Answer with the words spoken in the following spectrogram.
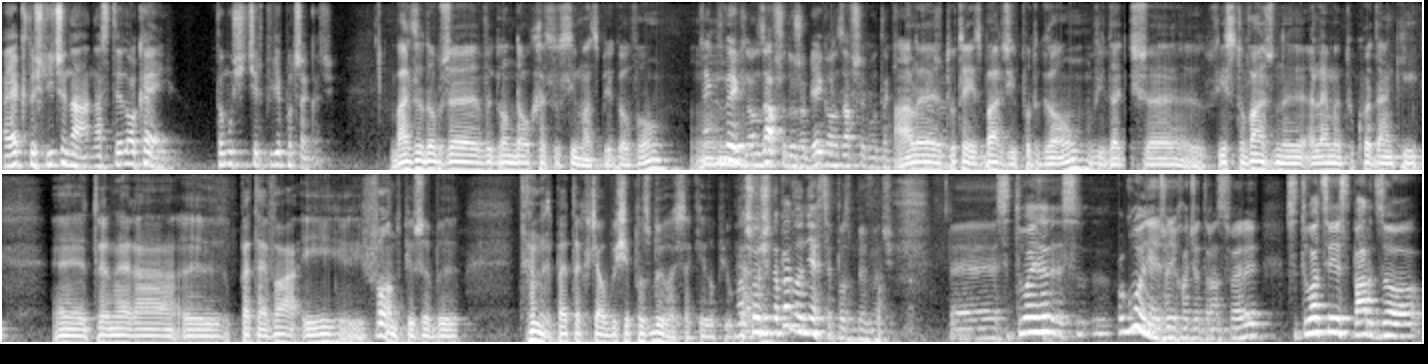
a jak ktoś liczy na, na styl, okej, to musi cierpliwie poczekać. Bardzo dobrze wyglądał Jesus Simas biegową. Jak zwykle, on zawsze dużo biegał, on zawsze był taki... Ale piłkarzem. tutaj jest bardziej pod grą. Widać, że jest to ważny element układanki e, trenera e, Petewa i, i wątpię, żeby trener Petew chciałby się pozbywać takiego piłkarza. Znaczy on się na pewno nie chce pozbywać. E, sytuacja, ogólnie jeżeli chodzi o transfery, sytuacja jest bardzo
